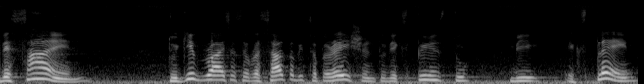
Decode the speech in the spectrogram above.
designed to give rise as a result of its operation to the experience to be explained,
